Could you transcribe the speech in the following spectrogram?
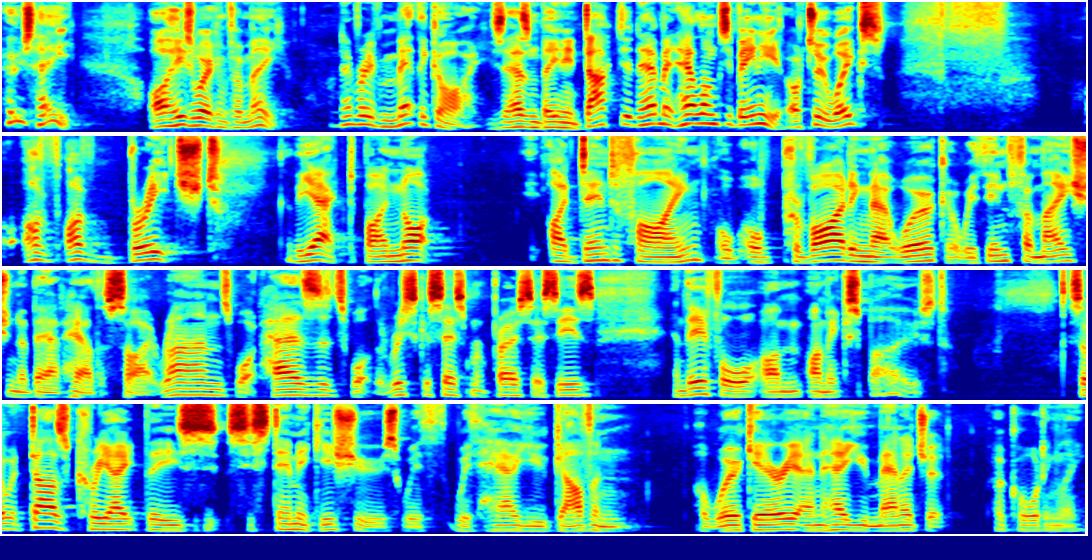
who's he? Oh, he's working for me. I've never even met the guy. He hasn't been inducted. How, many, how long's he been here? Oh, two weeks. I've I've breached the act by not identifying or, or, providing that worker with information about how the site runs, what hazards, what the risk assessment process is, and therefore I'm, I'm exposed. So it does create these systemic issues with, with how you govern a work area and how you manage it accordingly,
